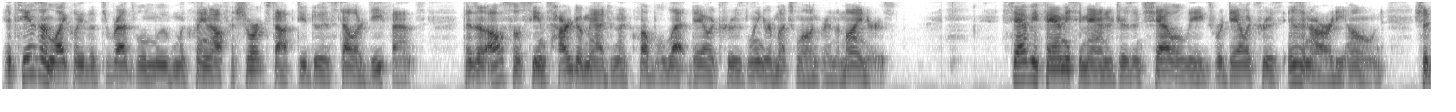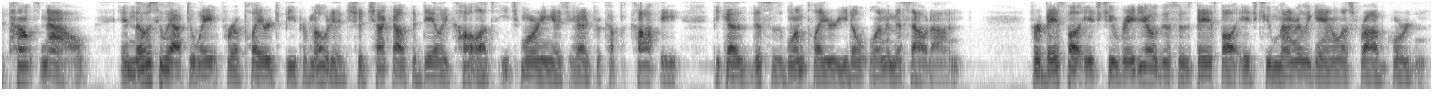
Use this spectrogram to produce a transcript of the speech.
It seems unlikely that the Reds will move McLain off a shortstop due to his stellar defense, but it also seems hard to imagine the club will let De La Cruz linger much longer in the minors. Savvy fantasy managers in shallow leagues where De La Cruz isn't already owned should pounce now and those who have to wait for a player to be promoted should check out the daily call ups each morning as you head for a cup of coffee, because this is one player you don't want to miss out on. For Baseball HQ Radio, this is Baseball HQ minor league analyst Rob Gordon.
